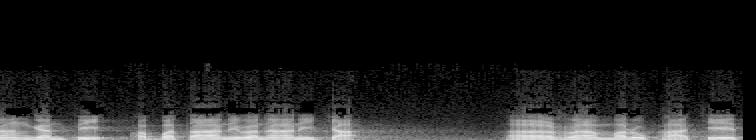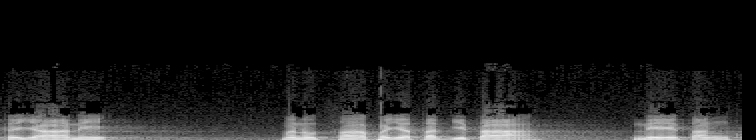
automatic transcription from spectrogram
นังยันติภัปตานิวนานิจะ อารามมรุขาเจตยานิ มนุษสาพยตัจิตา เนตังโค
